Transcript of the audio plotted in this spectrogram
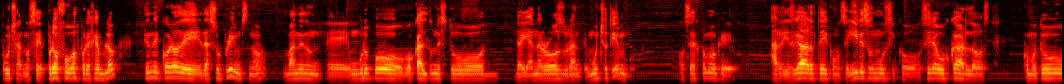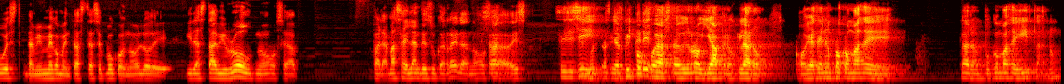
pucha, no sé, Prófugos, por ejemplo, tiene el coro de The Supremes, ¿no? Van en un, eh, un grupo vocal donde estuvo Diana Ross durante mucho tiempo. O sea, es como que arriesgarte, conseguir esos músicos, ir a buscarlos. Como tú este, también me comentaste hace poco, ¿no? Lo de ir hasta Abbey Road, ¿no? O sea, para más adelante en su carrera, ¿no? O sea, es... Sí, sí, sí. El tipo interés, fue hasta B-Rock ya, pero claro, como ya tenía un poco más de. Claro, un poco más de guita, ¿no?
